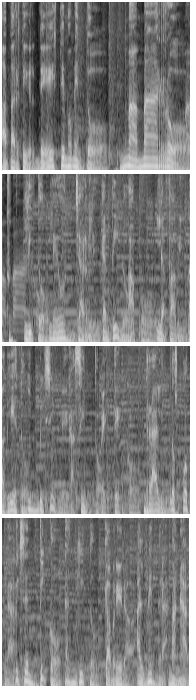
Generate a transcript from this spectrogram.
A partir de este momento, Mamá Rock. Lito, León, Charlie, Cantilo, Papo, La Fabi, Baglietto, Invisible, Jacinto, Peteco, Rally, Los Copla, Vicentico, Tanguito, Cabrera, Almendra, Manal,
